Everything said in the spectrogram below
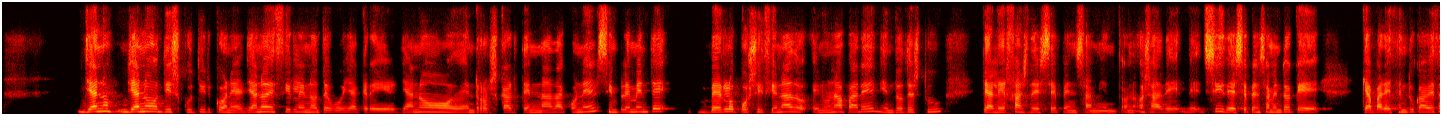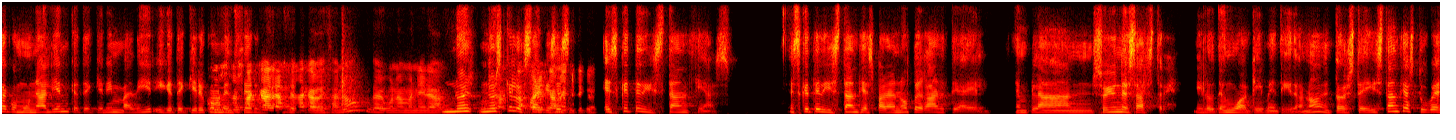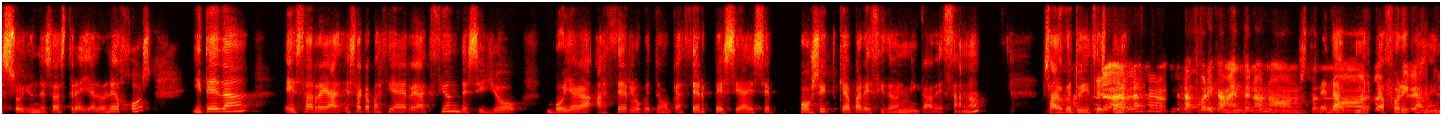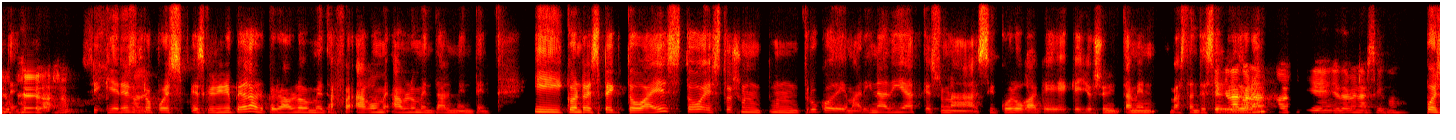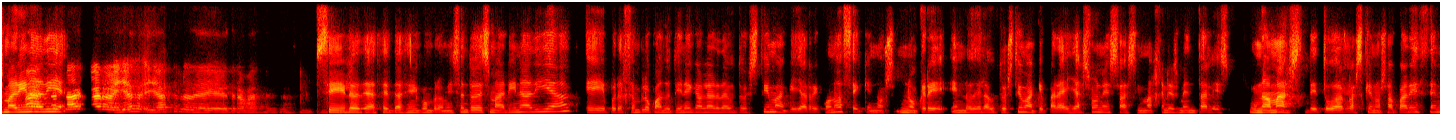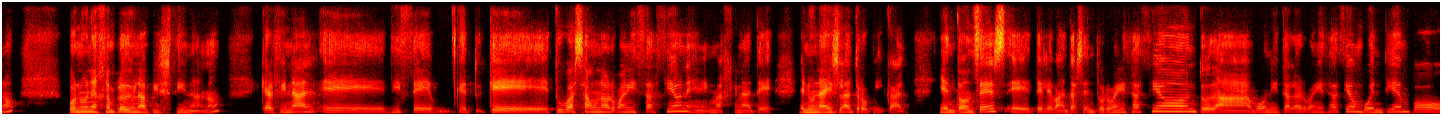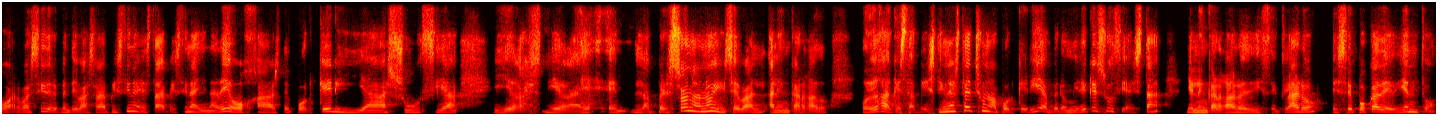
ya no, ya no discutir con él, ya no decirle no te voy a creer, ya no enroscarte en nada con él, simplemente verlo posicionado en una pared y entonces tú te alejas de ese pensamiento, ¿no? O sea, de, sí, de ese pensamiento que, que aparece en tu cabeza como un alien que te quiere invadir y que te quiere convencer. De la cabeza, ¿no? De alguna manera. No es, no es que lo saques, es, que te distancias. Es que te distancias para no pegarte a él. En plan, soy un desastre y lo tengo aquí metido, ¿no? Entonces te distancias, tú ves, soy un desastre allá a lo lejos y te da esa, esa capacidad de reacción de si yo voy a hacer lo que tengo que hacer pese a ese POSIT que ha aparecido en mi cabeza, ¿no? O sea, lo que tú dices. hablas metafóricamente, ¿no? no, metafóricamente. Si quieres, lo puedes escribir y pegar, pero hablo, hablo mentalmente. Y con respecto a esto, esto es un, truco de Marina Díaz, que es una psicóloga que, yo soy también bastante seguidora. yo también la sigo. Pues Marina ah, Díaz. Claro, ella, hace lo de trabajo. Sí, lo de aceptación y compromiso. Entonces, Marina Díaz, eh, por ejemplo, cuando tiene que hablar de autoestima, que ella reconoce que no, no, cree en lo de la autoestima, que para ella son esas imágenes mentales, una más de todas las que nos aparecen, ¿no? Pone un ejemplo de una piscina, ¿no? Que al final eh, dice que, tú vas a una urbanización, eh, imagínate, en una isla tropical, y entonces eh, te levantas en tu urbanización, toda bonita la urbanización, buen tiempo o algo así, de repente vas a la piscina y está la piscina llena de hojas, de porquería, sucia, y llegas, llega la persona ¿no? y se va al, al encargado, oiga, que esta piscina está hecha una porquería, pero mire qué sucia está. Y el encargado le dice, claro, es época de viento,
